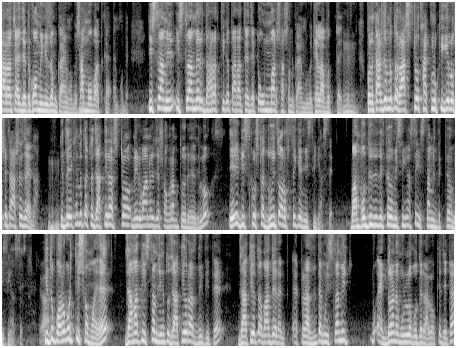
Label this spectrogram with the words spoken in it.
তারা চায় যে একটা কমিউনিজম কায়েম হবে সাম্যবাদ কায়েম হবে। ইসলামী ইসলামের ধারা থেকে তারা চায় যে একটা উম্মার শাসন কায়েম হবে খেলাফত টাইপের ফলে তার জন্য তো রাষ্ট্র থাকল কি গেল সেটা আসে যায় না। কিন্তু এখানে তো একটা জাতি রাষ্ট্র নির্মাণের যে সংগ্রাম তৈরি হয়ে গেল এই ডিসকোর্সটা দুই তরফ থেকে মিসিং আছে বামপন্থীদের দিক থেকেও মিসিং আছে ইসলামের দিক থেকেও মিসিং আছে কিন্তু পরবর্তী সময়ে জামাতে ইসলাম যেহেতু জাতীয় রাজনীতিতে জাতীয়তাবাদের একটা রাজনীতি এবং ইসলামী এক ধরনের মূল্যবোধের আলোকে, যেটা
